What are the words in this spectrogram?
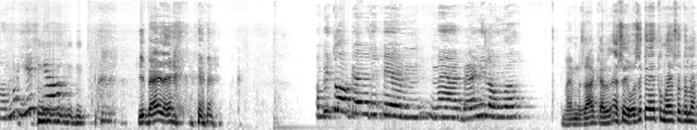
सामा ये क्या? ये बेड है। अभी तो आप कह रहे थे कि मैं बैठ नहीं लाऊँगा। मैं मज़ाक कर रहा ऐसे हो सकता है तुम्हारे साथ अल्लाह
